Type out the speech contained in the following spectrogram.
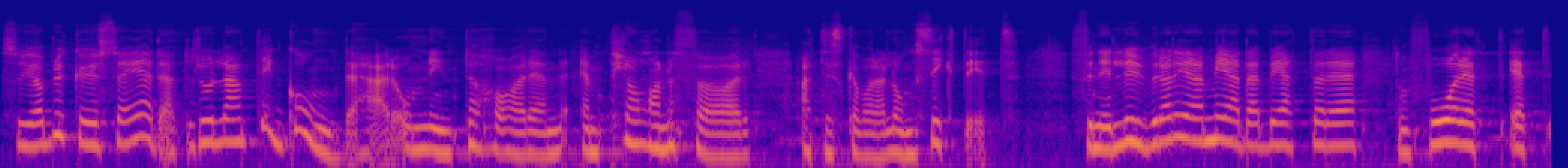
Så jag brukar ju säga det att rulla inte igång det här om ni inte har en, en plan för att det ska vara långsiktigt. För ni lurar era medarbetare, de får ett, ett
